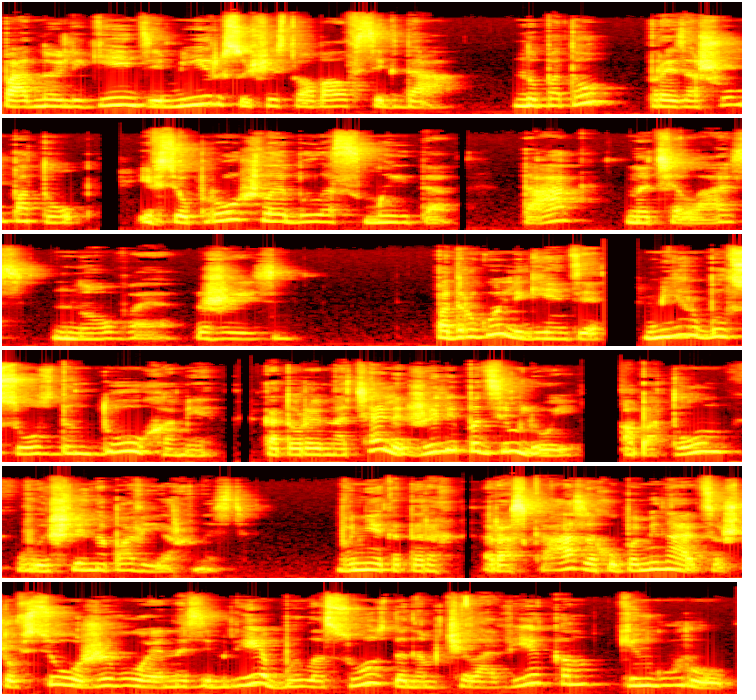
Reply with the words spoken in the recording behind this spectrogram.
По одной легенде мир существовал всегда, но потом произошел потоп, и все прошлое было смыто. Так началась новая жизнь. По другой легенде, мир был создан духами, которые вначале жили под землей, а потом вышли на поверхность. В некоторых рассказах упоминается, что все живое на Земле было созданным человеком-кенгуру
